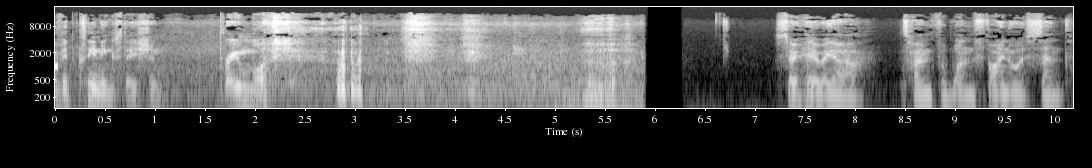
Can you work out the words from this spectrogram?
COVID cleaning station. Brainwash. so here we are. Time for one final ascent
